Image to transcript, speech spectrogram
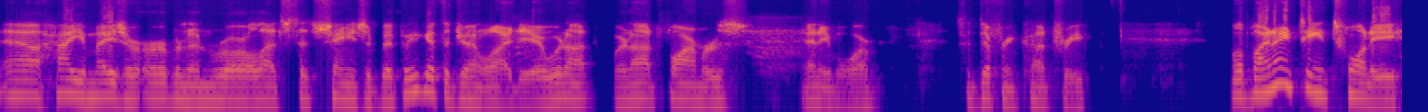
Uh, how you measure urban and rural, that's, that's changed a bit, but you get the general idea. We're not, we're not farmers anymore. It's a different country. Well, by 1920, it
